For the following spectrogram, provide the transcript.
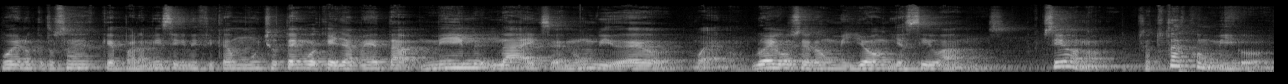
Bueno, que tú sabes que para mí significa mucho. Tengo aquella meta, mil likes en un video. Bueno, luego será un millón y así vamos. ¿Sí o no? O sea, tú estás conmigo.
